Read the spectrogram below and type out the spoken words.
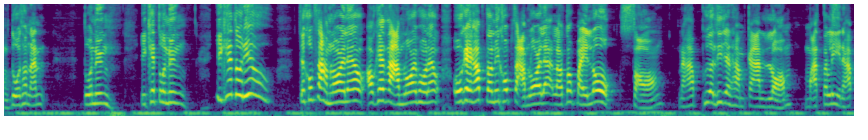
2 ตัวเท่านั้น ตัวหนึ่งอีกแค่ตัวหนึ่งอีกแค่ตัวเดียว จะครบ 300 แล้ว เอาแค่ 300 พอแล้ว โอเคครับ ตอนนี้ครบ 300 แล้ว เราต้องไปโลก 2 นะครับ เพื่อที่จะทำการหลอมมัตเตอรี่นะครับ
